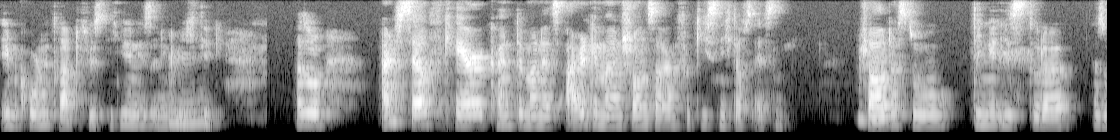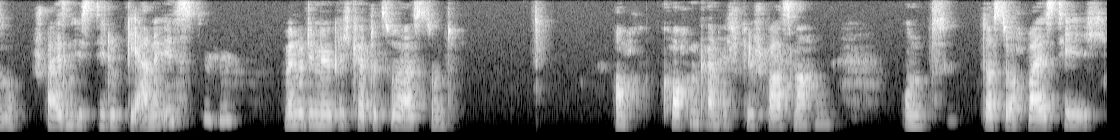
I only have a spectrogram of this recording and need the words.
eben Kohlenhydrate fürs Gehirn ist irgendwie mhm. wichtig. Also als Self-Care könnte man jetzt allgemein schon sagen, vergiss nicht aufs Essen. Schau, mhm. dass du Dinge isst oder also Speisen isst, die du gerne isst, mhm. wenn du die Möglichkeit dazu hast und auch Kochen kann echt viel Spaß machen und dass du auch weißt, hey, ich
